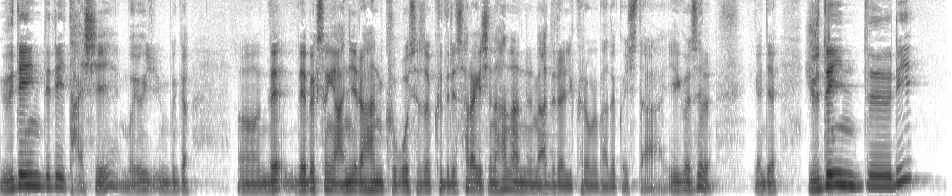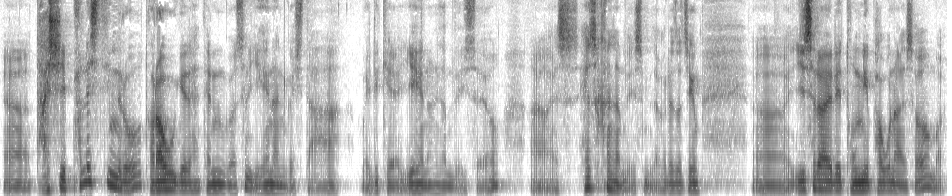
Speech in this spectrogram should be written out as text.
유대인들이 다시 뭐 여기 그러니까 어, 내, 내 백성이 아니라 한 그곳에서 그들이 살아계신 하나님의 아들의 일컬음을 받을 것이다. 이것을 그러니까 이제 유대인들이 어, 다시 팔레스틴으로 돌아오게 되는 것을 예언한 것이다. 뭐 이렇게 예언하는 사람도 있어요. 아, 해석한 사람도 있습니다. 그래서 지금 어, 이스라엘이 독립하고 나서 막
